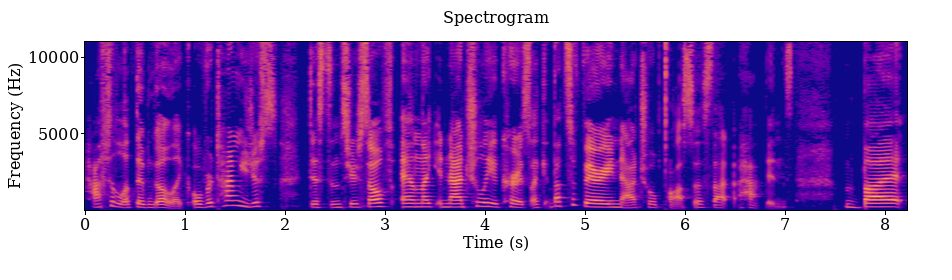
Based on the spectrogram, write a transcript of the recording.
have to let them go. Like over time you just distance yourself and like it naturally occurs. Like that's a very natural process that happens. But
